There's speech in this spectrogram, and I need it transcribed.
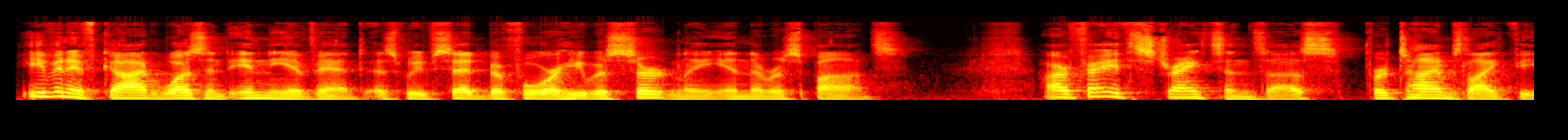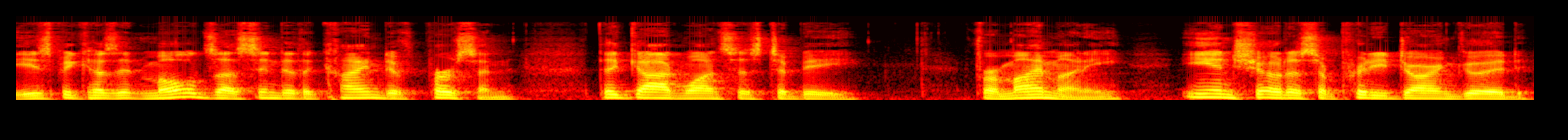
Even if God wasn't in the event, as we've said before, he was certainly in the response. Our faith strengthens us for times like these because it molds us into the kind of person that God wants us to be. For my money, Ian showed us a pretty darn good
